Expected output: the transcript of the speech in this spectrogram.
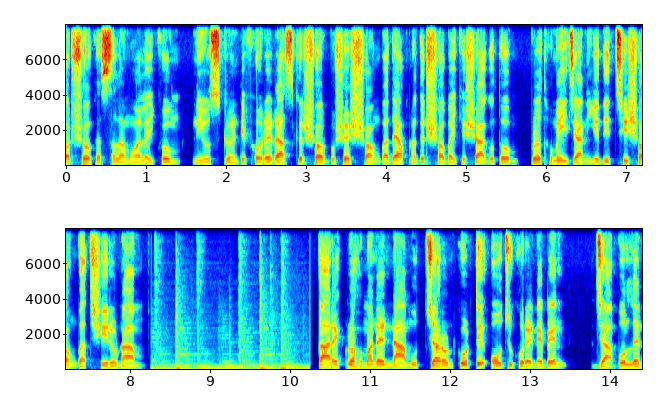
দর্শক, আসসালামু আলাইকুম। নিউজ টোয়েন্টি এর আজকের সর্বশেষ সংবাদে আপনাদের সবাইকে স্বাগতম। প্রথমেই জানিয়ে দিচ্ছি সংবাদ শিরোনাম। তারেক রহমানের নাম উচ্চারণ করতে অজু করে নেবেন, যা বললেন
